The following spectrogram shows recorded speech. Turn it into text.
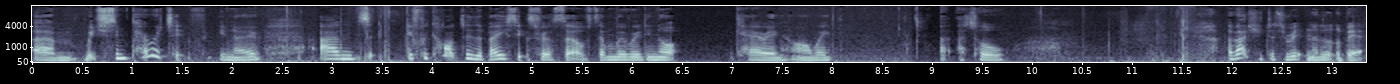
um, which is imperative, you know. And if we can't do the basics for ourselves, then we're really not caring, are we? At all. I've actually just written a little bit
